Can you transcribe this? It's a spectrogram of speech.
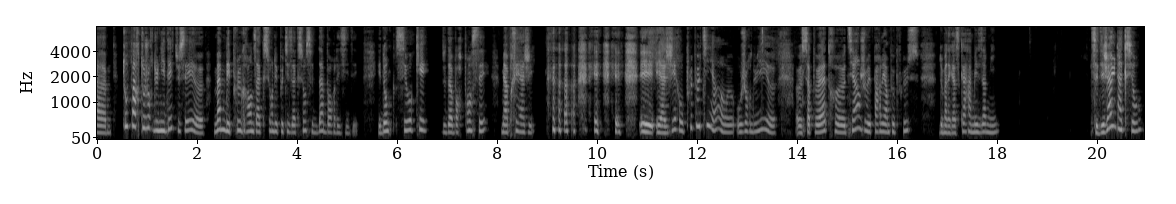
euh, tout part toujours d'une idée, tu sais, euh, même les plus grandes actions, les petites actions, c'est d'abord les idées. Et donc, c'est OK de d'abord penser, mais après agir. et, agir au plus petit. Hein. Aujourd'hui, euh, euh, ça peut être, euh, tiens, je vais parler un peu plus de Madagascar à mes amis. C'est déjà une action.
